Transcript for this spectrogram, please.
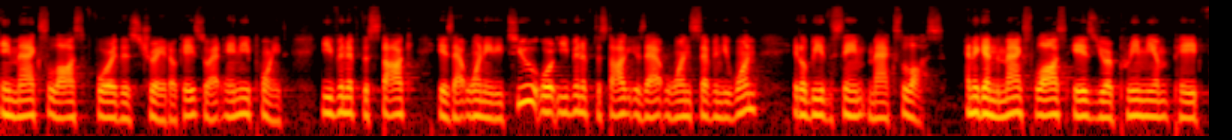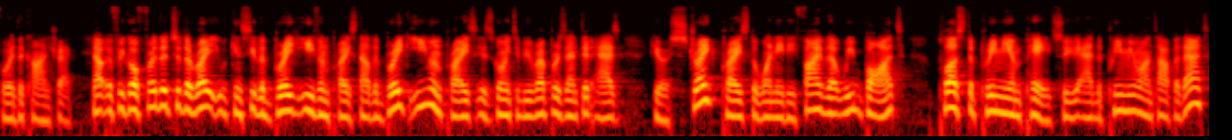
a max loss for this trade. Okay, so at any point, even if the stock is at 182 or even if the stock is at 171, it'll be the same max loss. And again, the max loss is your premium paid for the contract. Now, if we go further to the right, we can see the break-even price. Now, the break-even price is going to be represented as your strike price, the 185 that we bought, plus the premium paid. So you add the premium on top of that,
